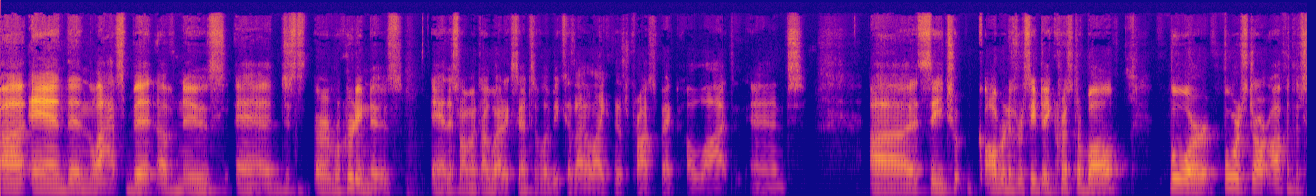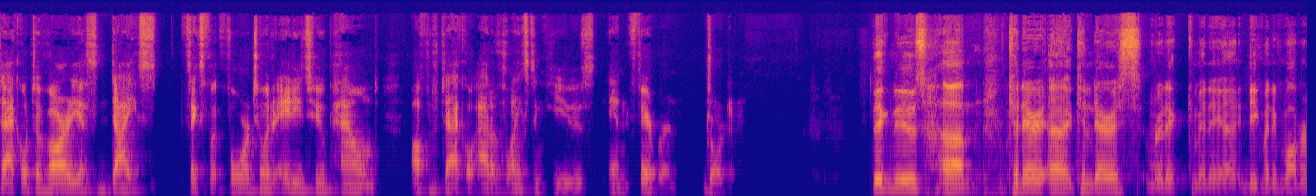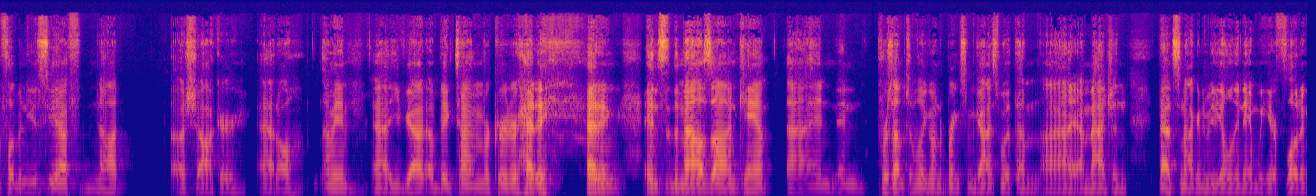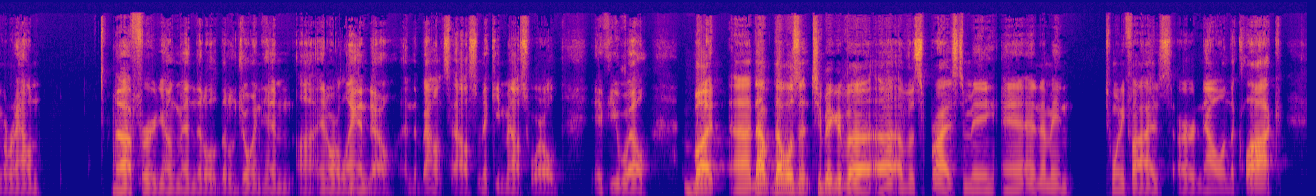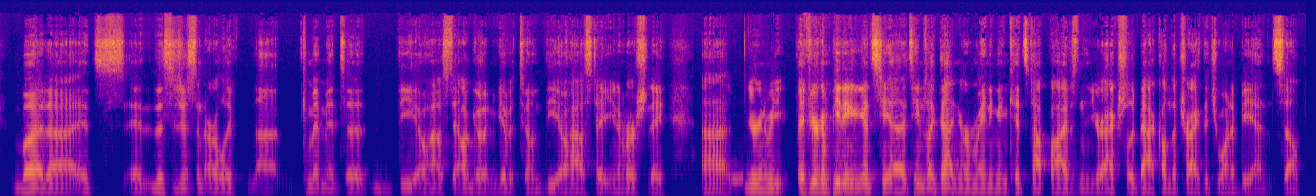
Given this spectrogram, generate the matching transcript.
Uh, and then last bit of news and just or recruiting news, and this one I'm going to talk about extensively because I like this prospect a lot. And uh, let's see, Auburn has received a crystal ball for four-star offensive tackle Tavarius Dice, six foot four, 282 pound offensive tackle out of Langston Hughes in Fairburn, Georgia. Big news. Um, Kendar- uh, Kendarius Riddick committing, uh, decommitting from Auburn, flipping UCF. Not a shocker at all. I mean, uh, you've got a big time recruiter heading heading into the Malzahn camp, uh, and and presumptively going to bring some guys with him. I imagine that's not going to be the only name we hear floating around uh, for young men that'll that'll join him uh, in Orlando in the bounce house, Mickey Mouse world, if you will. But uh, that that wasn't too big of a uh, of a surprise to me, and, and I mean, 25s are now on the clock, but uh, it's it, this is just an early uh, commitment to the Ohio State. I'll go ahead and give it to them. The Ohio State University. Uh, you're going to be if you're competing against te- uh, teams like that and you're remaining in kids top fives, then you're actually back on the track that you want to be in. So,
